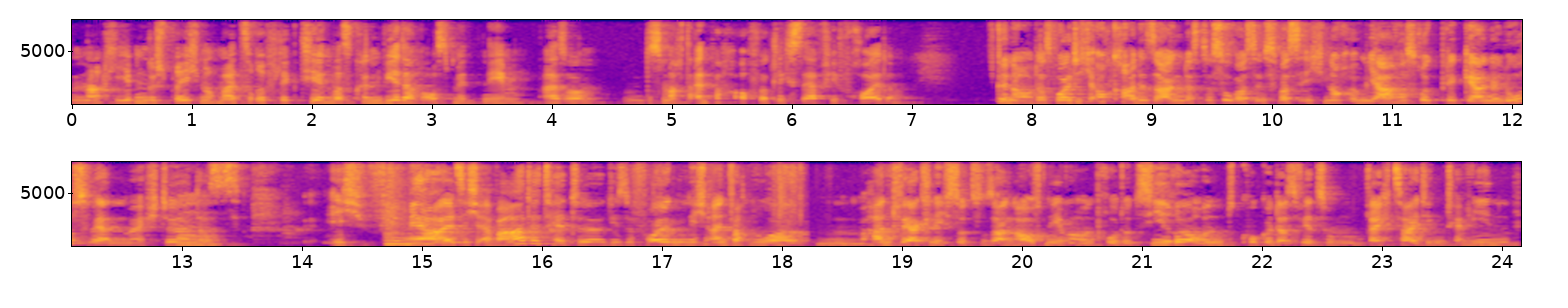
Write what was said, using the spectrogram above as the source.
nach jedem Gespräch nochmal zu reflektieren, was können wir daraus mitnehmen. Also das macht einfach auch wirklich sehr viel Freude. Genau, das wollte ich auch gerade sagen, dass das sowas ist, was ich noch im Jahresrückblick gerne loswerden möchte, mhm. dass ich viel mehr, als ich erwartet hätte, diese Folgen nicht einfach nur hm, handwerklich sozusagen aufnehme und produziere und gucke, dass wir zum rechtzeitigen Termin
